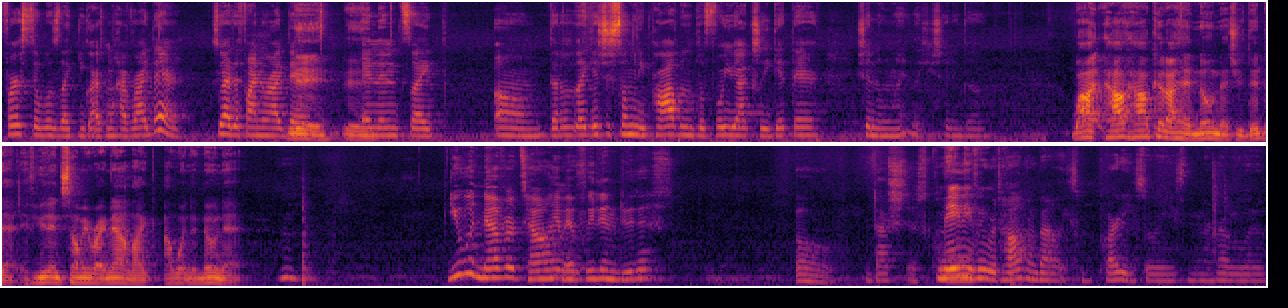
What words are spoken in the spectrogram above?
first it was like you guys won't have a ride there, so you had to find a ride there. Yeah, yeah. And then it's like um that like it's just so many problems before you actually get there. You shouldn't have went. Like you shouldn't go. Why? How? How could I had known that you did that? If you didn't tell me right now, like I wouldn't have known that. You would never tell him if we didn't do this. Oh, that's just cool. Maybe if we were talking about like some party stories, then I probably would have.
